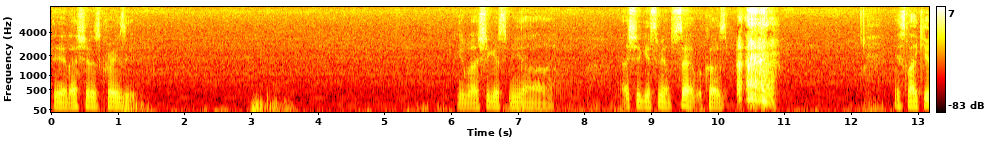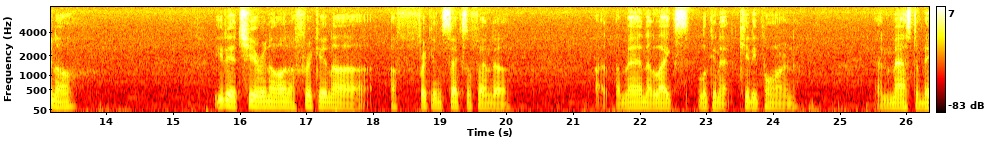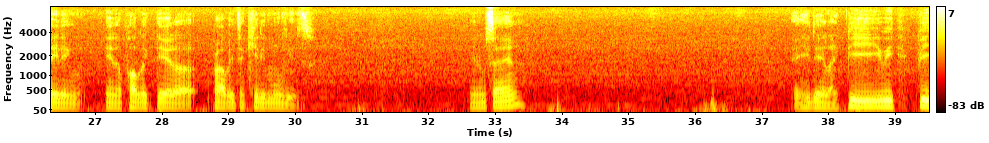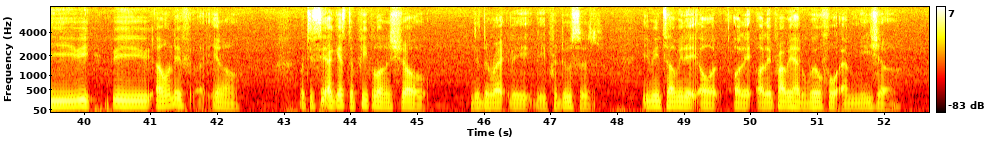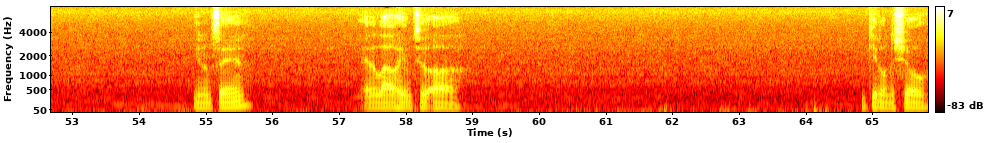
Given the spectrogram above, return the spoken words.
Yeah, that shit is crazy. You know, that shit gets me uh that shit gets me upset because it's like, you know, you there cheering on a freaking uh a freaking sex offender, a, a man that likes looking at kiddie porn and masturbating in a public theater, probably to kiddie movies. You know what I'm saying? And he did like pee wee, pee wee, pee. I wonder if you know. But you see, I guess the people on the show, the direct, the the producers, you mean tell me they or or they or they probably had willful amnesia. You know what I'm saying? And allow him to uh get on the show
